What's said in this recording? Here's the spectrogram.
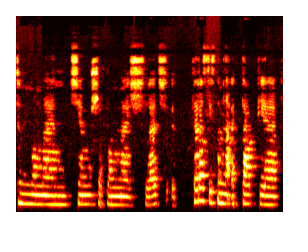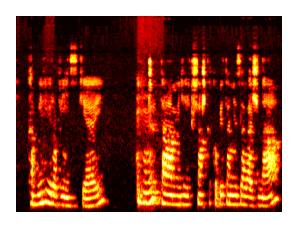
W tym momencie muszę pomyśleć. Teraz jestem na etapie Kamili Rowińskiej. Mhm. Czytam jej książkę Kobieta Niezależna,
